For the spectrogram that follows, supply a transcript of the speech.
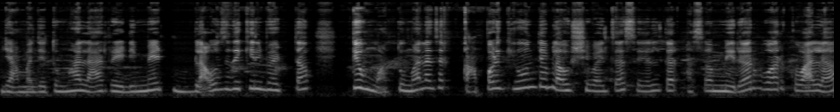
यामध्ये तुम्हाला रेडीमेड ब्लाऊज देखील भेटतं. किंवा तुम्हाला जर कापड घेऊन ते ब्लाऊज शिवायचं असेल तर असं मिरर वर्कवालं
